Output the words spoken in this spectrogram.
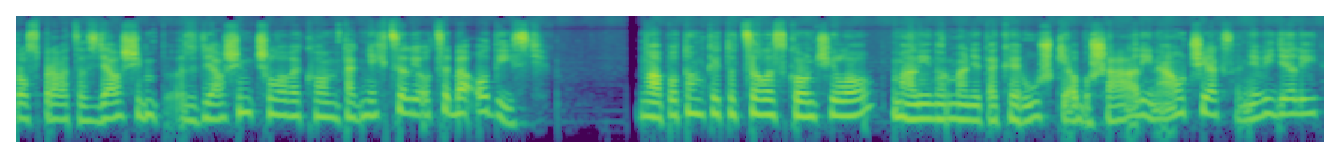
rozprávať sa s ďalším, s ďalším človekom, tak nechceli od seba odísť. No a potom, keď to celé skončilo, mali normálne také rúšky alebo šály na očiach, sa nevideli,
